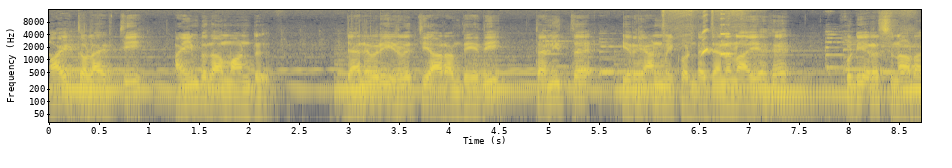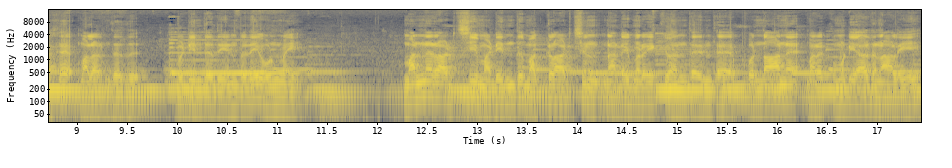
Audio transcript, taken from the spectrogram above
ஆயிரத்தி தொள்ளாயிரத்தி ஐம்பதாம் ஆண்டு ஜனவரி இருபத்தி ஆறாம் தேதி தனித்த இறையாண்மை கொண்ட ஜனநாயக குடியரசு நாடாக மலர்ந்தது. விடிந்தது என்பதே உண்மை. மன்னராட்சி மடிந்து மக்களாட்சி நடைமுறைக்கு வந்த இந்த பொன்னான மறக்க முடியாத நாளையே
